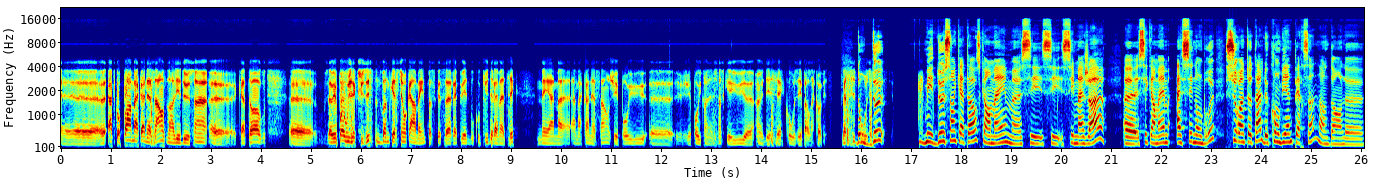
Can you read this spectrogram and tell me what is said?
Euh, en tout cas, pas à ma connaissance dans les 214. Euh, vous n'avez pas à vous excuser, c'est une bonne question quand même parce que ça aurait pu être beaucoup plus dramatique. Mais à ma, à ma connaissance, j'ai pas eu euh, j'ai pas eu connaissance qu'il y a eu euh, un décès causé par la COVID. Merci de Donc deux, mais 214 quand même, euh, c'est c'est majeur. Euh, c'est quand même assez nombreux. Sur un total de combien de personnes dans, dans le...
